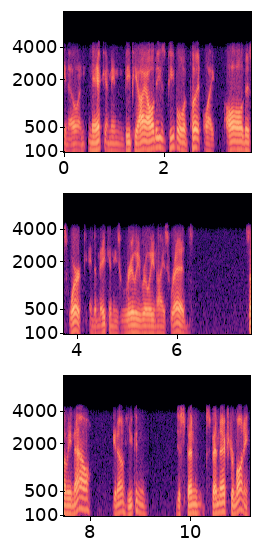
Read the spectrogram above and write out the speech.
you know, and Nick. I mean, VPI. All these people have put like all this work into making these really, really nice reds. So I mean, now, you know, you can just spend spend the extra money.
